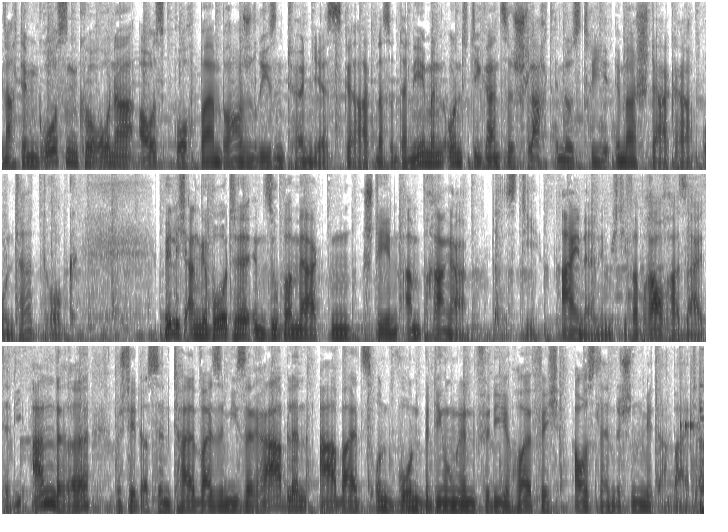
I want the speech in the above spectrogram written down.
Nach dem großen Corona-Ausbruch beim Branchenriesen Tönnies geraten das Unternehmen und die ganze Schlachtindustrie immer stärker unter Druck. Billigangebote in Supermärkten stehen am Pranger. Das ist die eine, nämlich die Verbraucherseite. Die andere besteht aus den teilweise miserablen Arbeits- und Wohnbedingungen für die häufig ausländischen Mitarbeiter.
